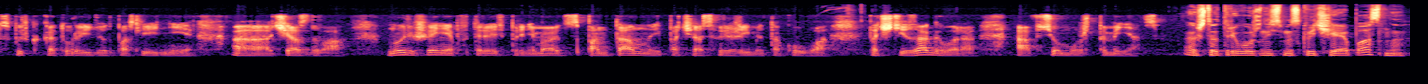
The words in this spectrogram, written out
вспышка которая идет последние а, час-два. Но решения, повторяюсь, принимаются спонтанно и подчас в режиме такого почти заговора, а все может поменяться. А что, тревожность москвичей опасна?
